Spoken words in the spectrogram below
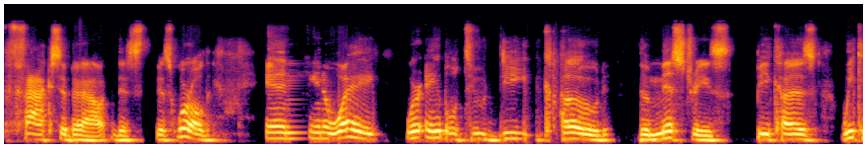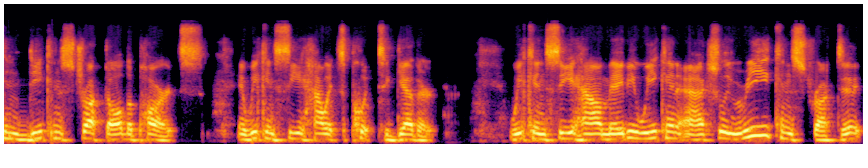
facts about this, this world. And in a way, we're able to decode the mysteries because we can deconstruct all the parts and we can see how it's put together. We can see how maybe we can actually reconstruct it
